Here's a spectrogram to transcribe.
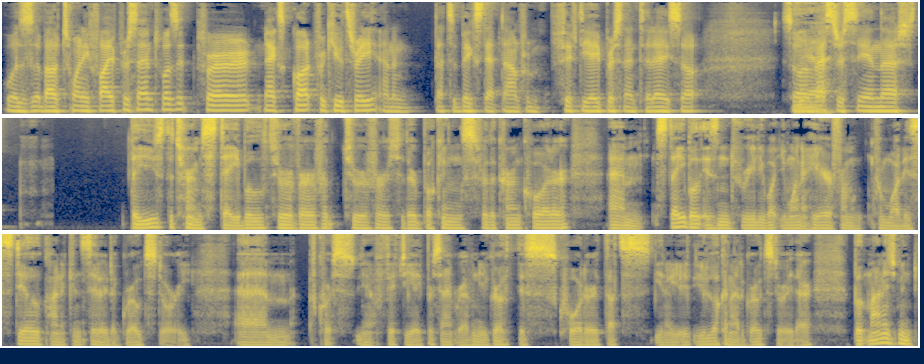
was about 25%, was it for next quarter for Q3? And that's a big step down from 58% today. So, so yeah. investors seeing that they use the term stable to refer to refer to their bookings for the current quarter. Um, stable isn't really what you want to hear from from what is still kind of considered a growth story. Um, of course, you know, fifty eight percent revenue growth this quarter. That's you know you're, you're, looking at a growth story there. But management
